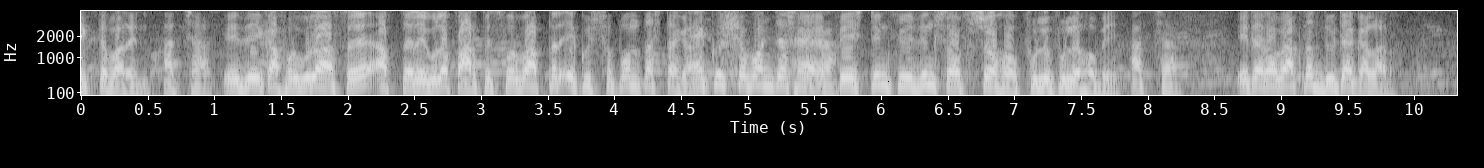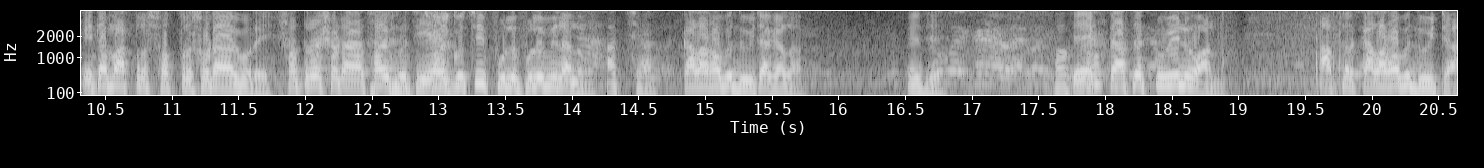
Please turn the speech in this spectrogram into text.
দেখতে পারেন। আচ্ছা। এই যে কাপড়গুলো আছে আপনার এগুলো পার পিস পড়বে আপনার একুশশো পঞ্চাশ টাকা। একুশশো পঞ্চাশ হ্যাঁ টাকা? পেস্টিং ফিউজিং সব সহ ফুলে ফুলে হবে। আচ্ছা। এটার হবে আপনার দুইটা কালার এটা মাত্র সতেরোশো টাকা করে। সতেরোশো টাকা ছয় কুচি ছয় কুচি ফুলে ফুলে মিলানো। আচ্ছা। কালার হবে দুইটা কালার এই যে। একটা আছে টু ইন ওয়ান আপনার কালার হবে দুইটা।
